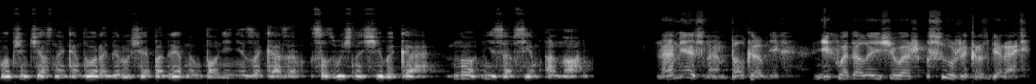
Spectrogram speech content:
В общем, частная контора, берущая подряд на выполнение заказов. Созвучно с ЧВК, но не совсем оно. На местном, полковник. Не хватало еще ваш сужик разбирать.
